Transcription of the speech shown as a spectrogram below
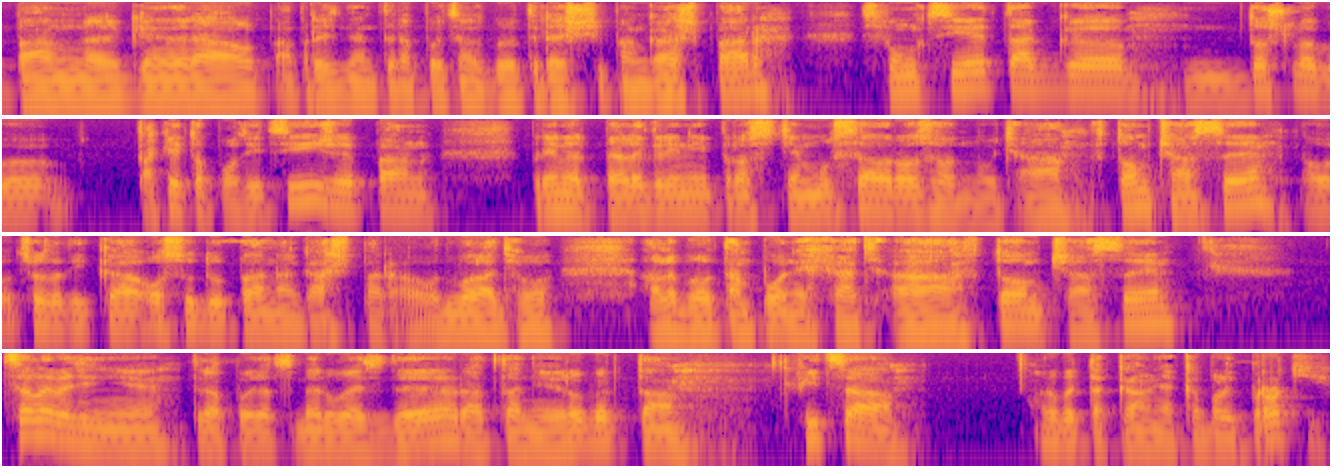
pán generál a prezident teda policajného zboru, tedajší pán Gašpar z funkcie, tak e, došlo k takejto pozícii, že pán premiér Pellegrini proste musel rozhodnúť. A v tom čase, čo sa týka osudu pána Gašpara, odvolať ho alebo ho tam ponechať. A v tom čase celé vedenie, treba povedať Smeru SD, vrátanie Roberta Fica, Roberta Kalniaka boli proti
